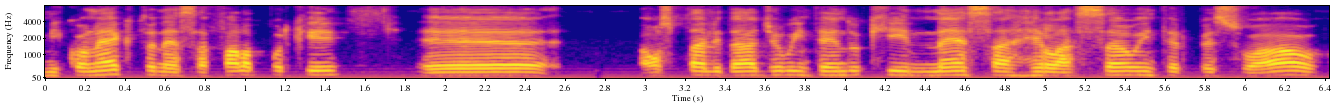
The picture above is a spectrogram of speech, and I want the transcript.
me conecto nessa fala porque é, a hospitalidade eu entendo que nessa relação interpessoal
